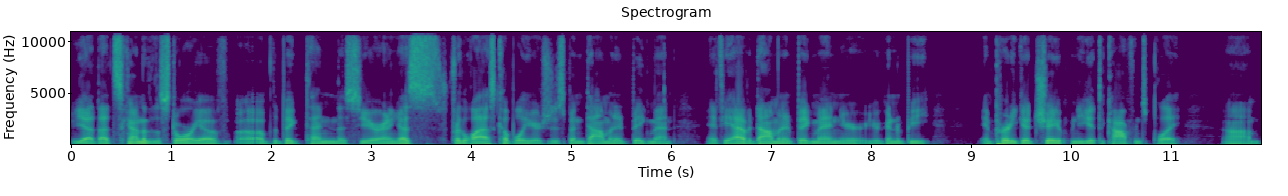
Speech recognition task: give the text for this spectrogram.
yeah, that's kind of the story of uh, of the Big Ten this year. And I guess for the last couple of years, just been dominant big men. And if you have a dominant big man, you're you're going to be in pretty good shape when you get to conference play. Um,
